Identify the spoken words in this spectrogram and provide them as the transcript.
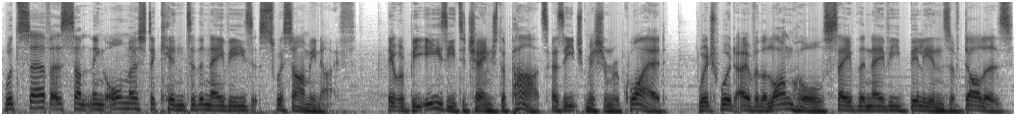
would serve as something almost akin to the Navy's Swiss Army knife. It would be easy to change the parts as each mission required, which would over the long haul save the Navy billions of dollars,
